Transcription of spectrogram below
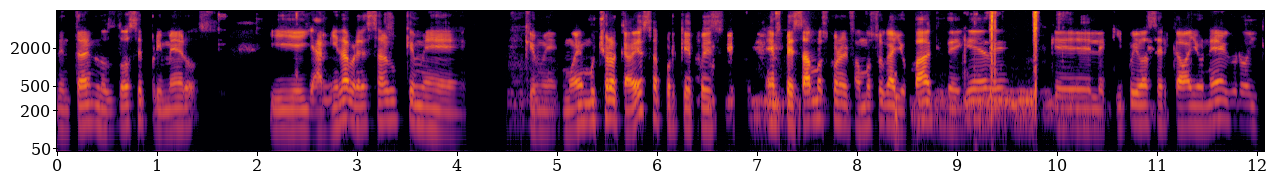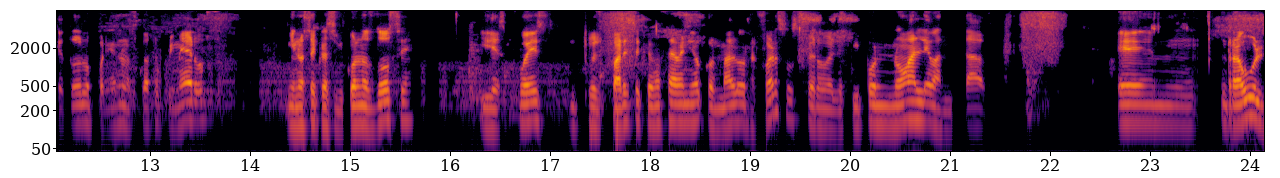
entrar en los 12 primeros. Y a mí la verdad es algo que me, que me mueve mucho la cabeza, porque pues empezamos con el famoso Gallo Pack de Guede, que el equipo iba a ser caballo negro y que todos lo ponían en los cuatro primeros, y no se clasificó en los 12. Y después, pues parece que no se ha venido con malos refuerzos, pero el equipo no ha levantado. Em, Raúl,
